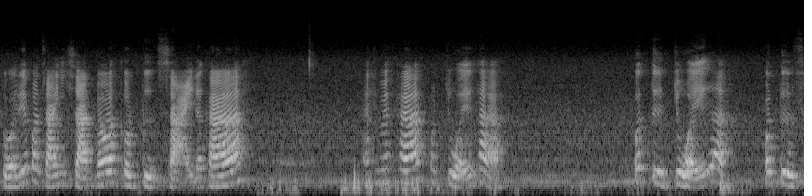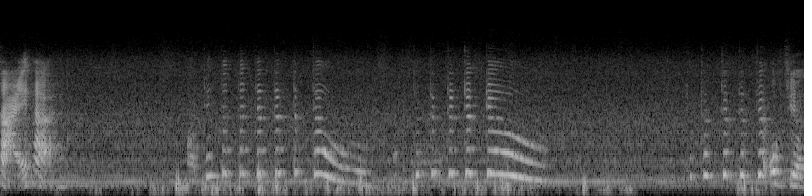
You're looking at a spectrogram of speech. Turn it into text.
จ่วยที่ภาษาอีสานแปลว่าคนตื่นสายนะคะเห็นไหมคะ คนจ่วยค่ะคนตื่นจ่วยค่ะคนตื่นสายค่ะโอ้เสียง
